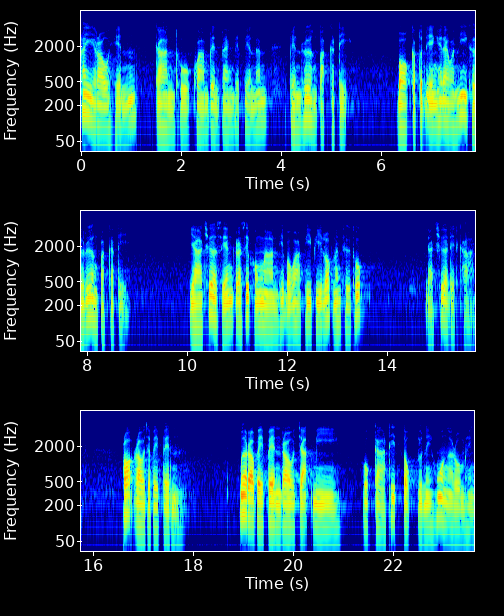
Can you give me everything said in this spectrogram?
ให้เราเห็นการถูกความเปลี่ยนแปลงเบียดเบียนนั้น เป็นเรื่องปกติ บอกกับตนเองให้ได้ว่านี่คือเรื่องปกติ อย่าเชื่อเสียงกระซิบของมารที่บอกว่าพีพีลบนั้นคือทุกข์อย่าเชื่อเด็ดขาด เพราะเราจะไปเป็น เมื่อเราไปเป็นเราจะมีโอกาสที่ตกอยู่ในห่วงอารมณ์แห่ง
